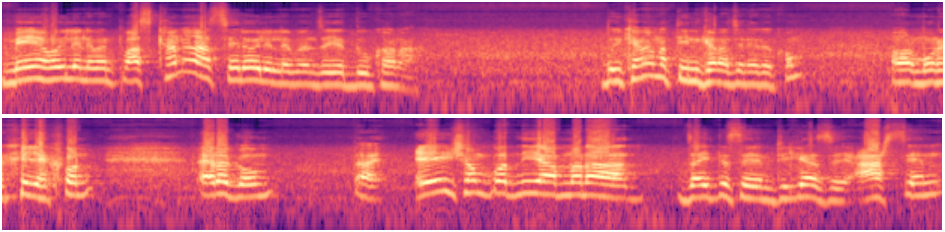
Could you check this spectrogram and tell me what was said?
মেয়ে হইলে নেবেন পাঁচখানা, আর ছেলে হইলে নেবেন যে দুখানা। দুইখানা না তিনখানা আছেন এরকম? আমার মনে নেই এখন। এরকম। তা এই সম্পদ নিয়ে আপনারা যাইতেছেন, ঠিক আছে? আসছেন,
